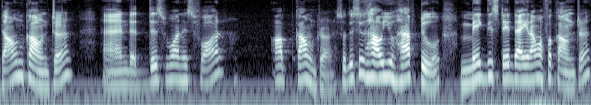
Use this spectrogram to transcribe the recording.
down counter and this one is for up counter. So this is how you have to make the state diagram of a counter.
